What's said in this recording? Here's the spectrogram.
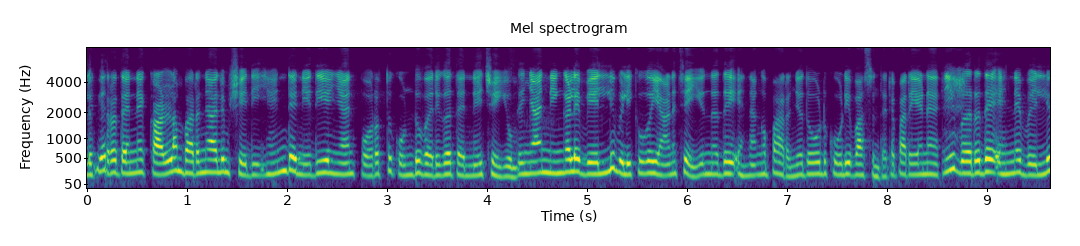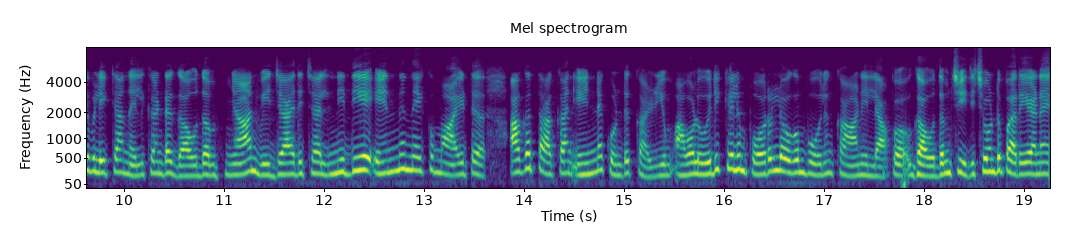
കൊണ്ടുവന്നാലും എത്ര തന്നെ കള്ളം പറഞ്ഞാലും ശരി എന്റെ നിധിയെ ഞാൻ പുറത്തു കൊണ്ടുവരിക തന്നെ ചെയ്യും. ഞാൻ നിങ്ങളെ വെല്ലുവിളിക്കുകയാണ് ചെയ്യുന്നത് എന്നങ്ങ് പറഞ്ഞതോടുകൂടി വസുന്ധര പറയണേ നീ വെറുതെ എന്നെ വെല്ലുവിളിക്കാൻ നിൽക്കേണ്ട ഗൗതം. ഞാൻ വിചാരിച്ചാൽ നിധിയെ എന്നേക്കുമായിട്ട് അകത്താക്കാൻ എന്നെ കൊണ്ട് കഴിയും. അവൾ ഒരിക്കലും പുറലോകം പോലും കാണില്ല. അപ്പോൾ ഗൗതം ചിരിച്ചുകൊണ്ട് പറയണേ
